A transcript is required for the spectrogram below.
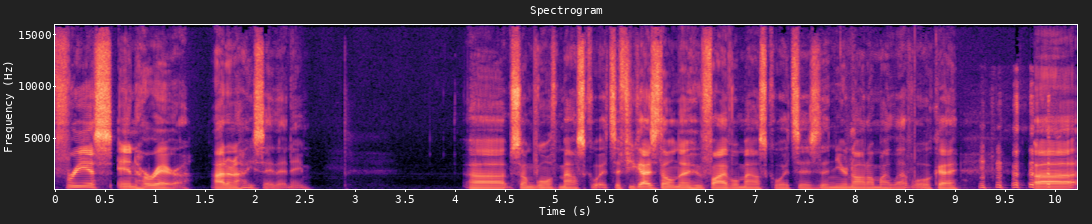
Frias, and Herrera. I don't know how you say that name. Uh, so I'm going with Mouskowitz. If you guys don't know who Fievel Mousekewitz is, then you're not on my level, okay? uh,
